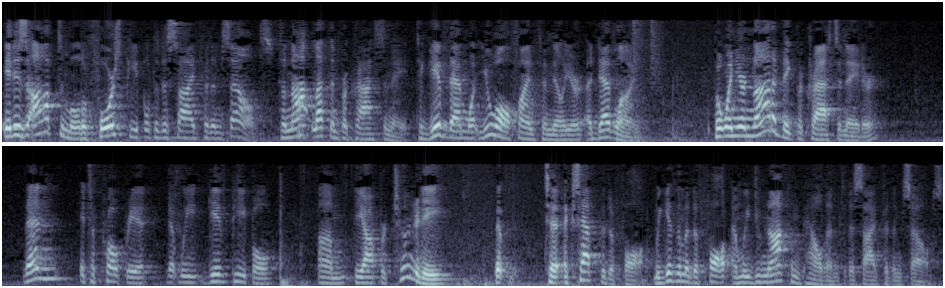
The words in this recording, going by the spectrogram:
it is optimal to force people to decide for themselves, to not let them procrastinate, to give them what you all find familiar, a deadline. But when you're not a big procrastinator, then it's appropriate that we give people um, the opportunity that, to accept the default. We give them a default and we do not compel them to decide for themselves.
